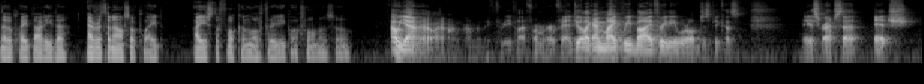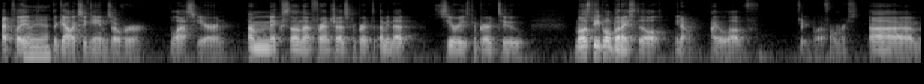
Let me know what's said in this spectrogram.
Never played that either. Everything else I've played. I used to fucking love 3D platformers, so Oh yeah, I- I'm a big 3D platformer fan too. Like I might rebuy 3D World just because they scratch that itch. I played Oh, yeah. the Galaxy games over the last year, and I'm mixed on that franchise compared to, I mean, that series compared to most people, but I still, you know, I love 3D platformers. Um,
